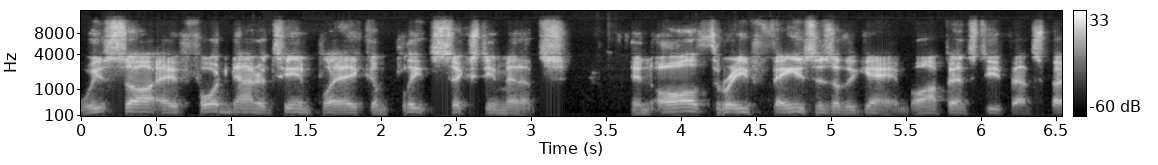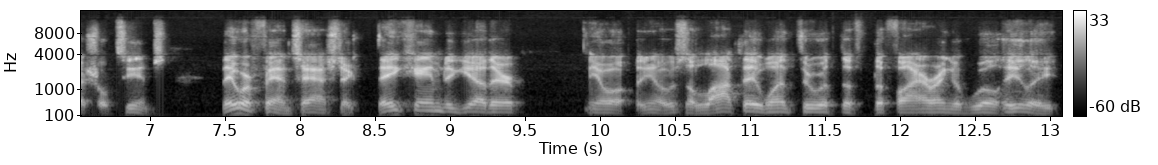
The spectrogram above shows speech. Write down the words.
we saw a 49er team play a complete 60 minutes in all three phases of the game offense, defense, special teams. They were fantastic. They came together. You know, you know, it was a lot they went through with the, the firing of Will Healy,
